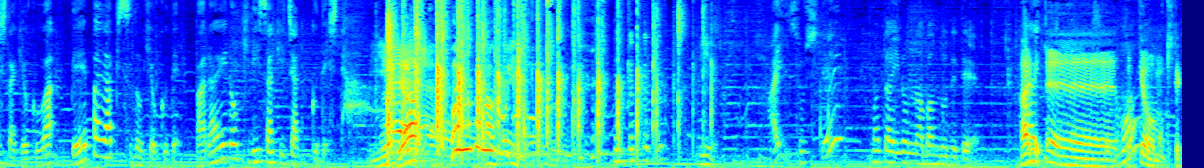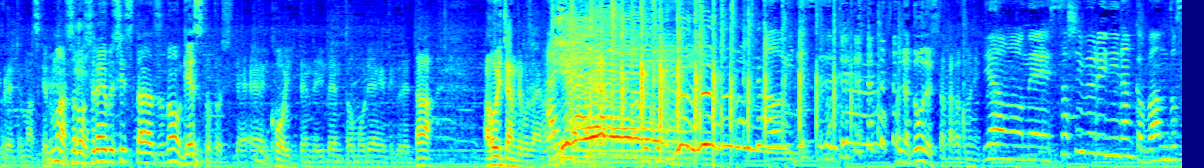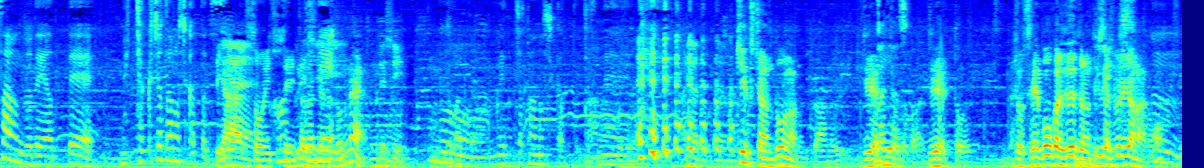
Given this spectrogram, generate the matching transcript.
ました曲はベーパラピスの曲で「バラ色切り裂きジャック」でした。いやかっこいい。ねいいねはいそしてまたいろんなバンド出て。はい、はい。えーと今日も来てくれてますけど、まあ、そのスレーブシスターズのゲストとして、えー、こう一点でイベントを盛り上げてくれた葵ちゃんでございます、はい。青い。です葵ちゃんどうでした高曽に。いやもうね久しぶりになんかバンドサウンドでやってめちゃくちゃ楽しかったですいねやーそう言っていただけるとね。嬉しい。もうめっちゃ楽しかったですね。ありがとうございます。キクちゃんどうなのか？あのデュエットとか。デュエット女性ボーカルデュエットなんて久しぶりじゃないの、うん。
